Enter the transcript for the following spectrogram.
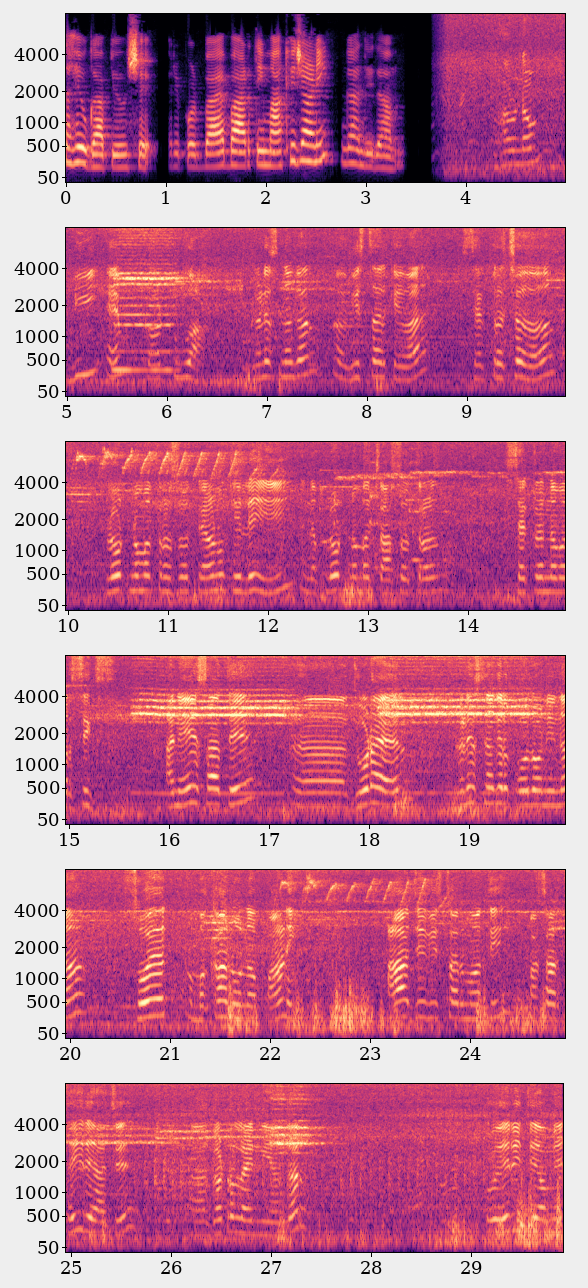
સહયોગ આપ્યો છે. Report by Bharati Makhijani, Gandhidham. મારું નામ ડી એમ કટુઆ, ગણેશનગર વિસ્તાર કહેવાય. સેક્ટર છ, પ્લોટ નંબર ત્રણસો ત્રાણુંથી લઈ અને પ્લોટ નંબર ચારસો ત્રણ, સેક્ટર નંબર સિક્સ. અને એ સાથે જોડાયેલ ગણેશનગર કોલોનીના સો એક મકાનોના પાણી આ જે વિસ્તારમાંથી પસાર થઈ રહ્યા છે ગટર લાઇનની અંદર, તો એ રીતે અમે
